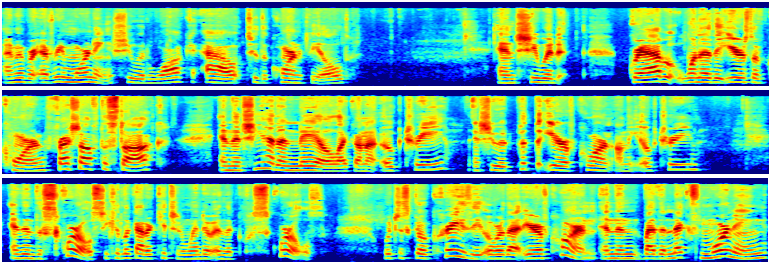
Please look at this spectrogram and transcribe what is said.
I remember every morning she would walk out to the cornfield and she would grab one of the ears of corn fresh off the stalk and then she had a nail like on an oak tree and she would put the ear of corn on the oak tree and then the squirrels she could look out her kitchen window and the squirrels would just go crazy over that ear of corn. And then by the next morning,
